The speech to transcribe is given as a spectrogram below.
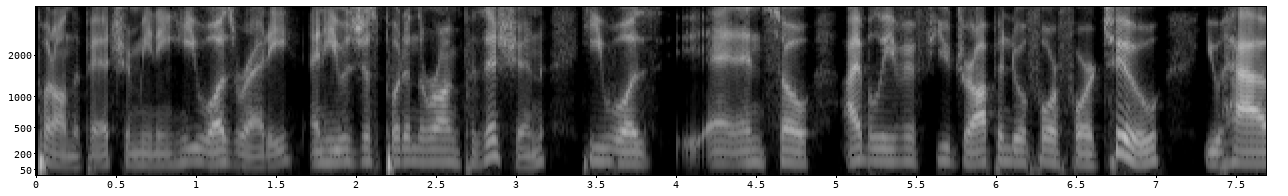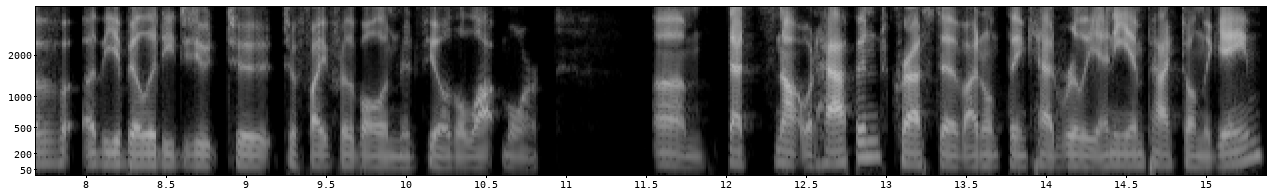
put on the pitch, meaning he was ready, and he was just put in the wrong position. He was, and so I believe if you drop into a four-four-two, you have uh, the ability to to to fight for the ball in midfield a lot more. Um, that's not what happened. Krastev, I don't think, had really any impact on the game.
